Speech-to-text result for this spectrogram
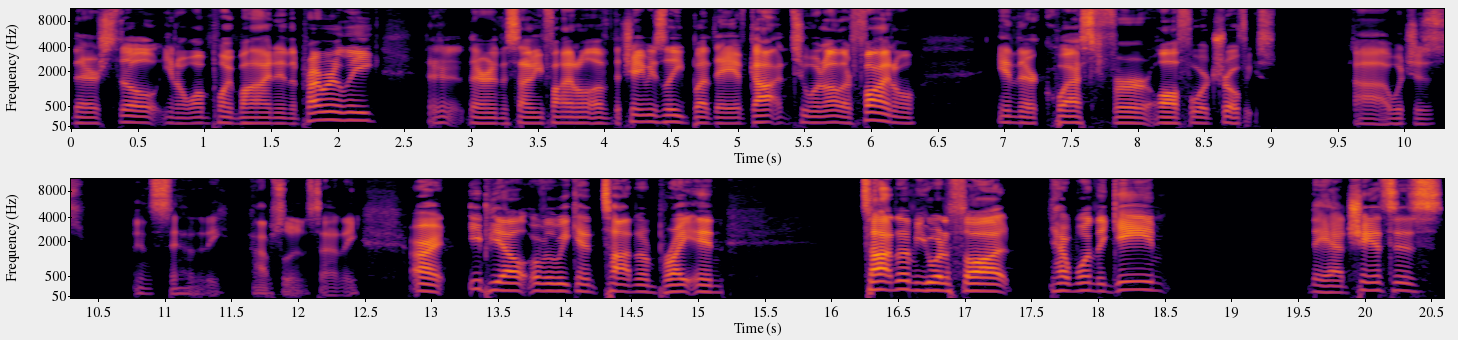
They're still, you know, one point behind in the Premier League. They're, they're in the semifinal of the Champions League, but they have gotten to another final in their quest for all four trophies, uh, which is insanity, absolute insanity. All right, EPL over the weekend, Tottenham, Brighton. Tottenham, you would have thought had won the game. They had chances,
